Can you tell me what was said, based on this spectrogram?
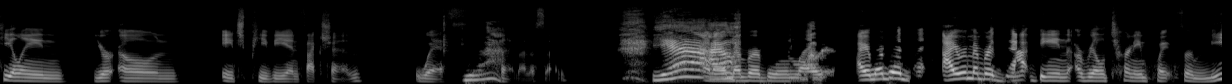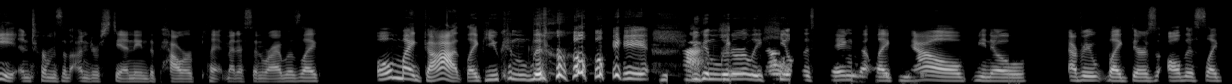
healing your own hpv infection with yeah. plant medicine. Yeah and i remember being like I remember I remember that being a real turning point for me in terms of understanding the power of plant medicine where I was like, "Oh my god, like you can literally yeah. you can literally yeah. heal this thing that like now, you know, every like there's all this like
